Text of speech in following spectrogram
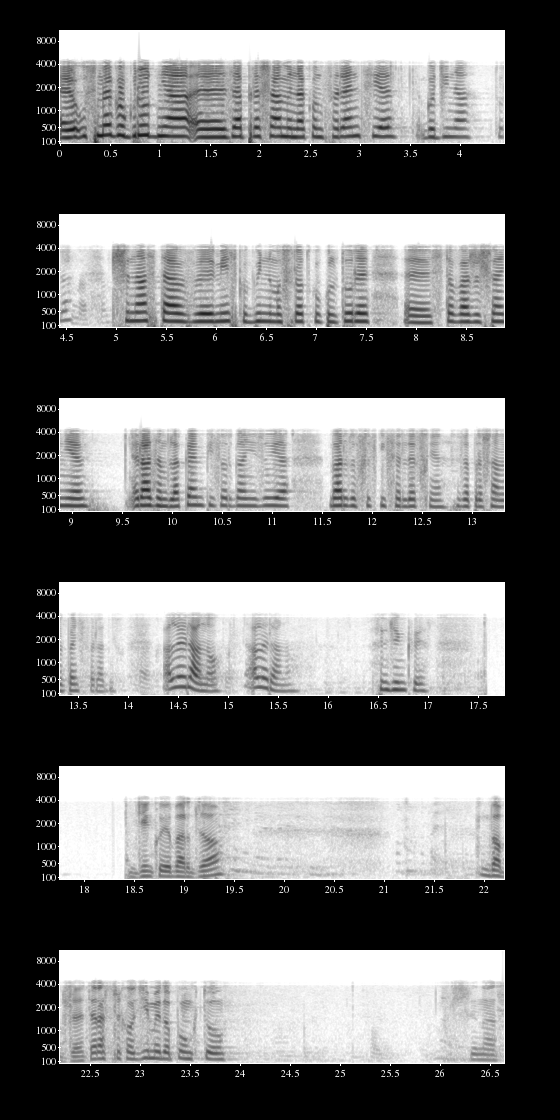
E, 8 grudnia e, zapraszamy na konferencję, godzina która? 13 w Miejsko-Gminnym Ośrodku Kultury e, Stowarzyszenie Razem dla Kępi zorganizuje. Bardzo wszystkich serdecznie zapraszamy Państwa radnych. Ale rano, ale rano. Dziękuję. Dziękuję bardzo. Dobrze, teraz przechodzimy do punktu 13,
